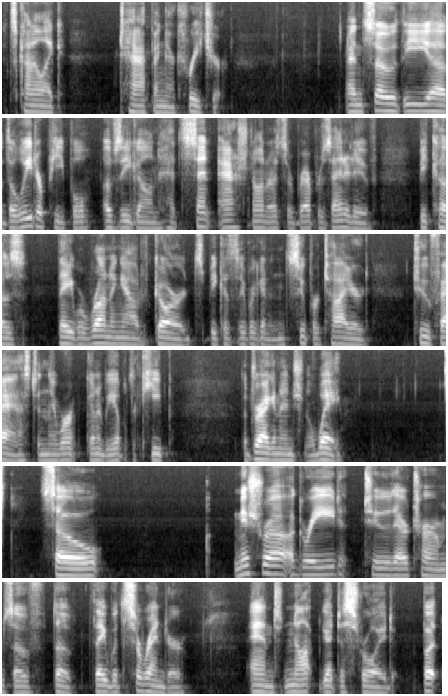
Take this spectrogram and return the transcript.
It's kind of like tapping a creature. And so the uh, the leader people of Zegon had sent Ashnod as a representative because they were running out of guards because they were getting super tired too fast and they weren't going to be able to keep the dragon engine away. So Mishra agreed to their terms of the they would surrender and not get destroyed, but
